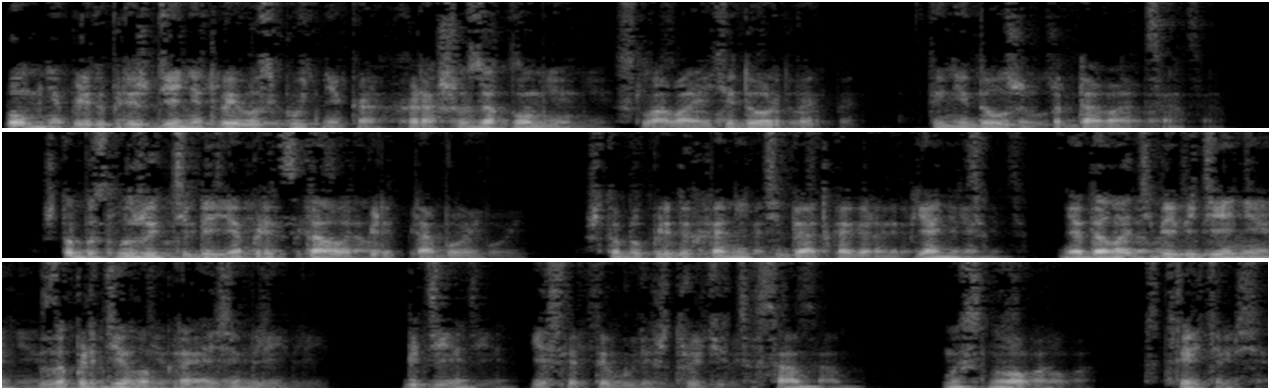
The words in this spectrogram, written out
Помни предупреждение твоего спутника, хорошо запомни слова эти дорбы. Ты не должен поддаваться. Чтобы служить тебе, я предстала перед тобой. Чтобы предохранить тебя от каверны пьяницы, я дала тебе видение за пределом края земли, где, если ты будешь трудиться сам, мы снова встретимся.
